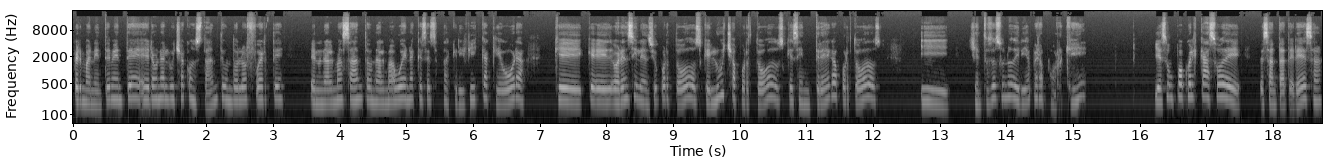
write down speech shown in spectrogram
Permanentemente era una lucha constante, un dolor fuerte en un alma santa, un alma buena que se sacrifica, que ora, que, que ora en silencio por todos, que lucha por todos, que se entrega por todos. Y, y entonces uno diría, pero ¿por qué? Y es un poco el caso de, de Santa Teresa,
